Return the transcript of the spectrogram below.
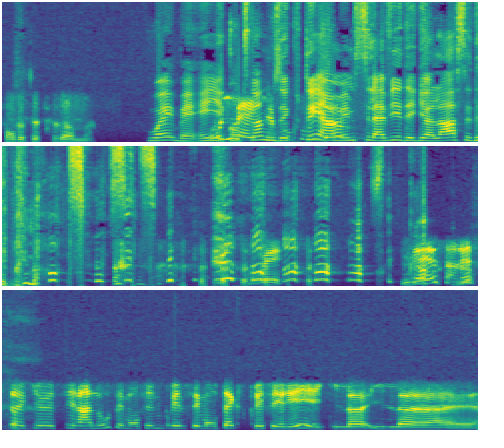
sont de petits hommes. Oui, ben, hey, Oui, continuez à nous écouter, hein, même si la vie est dégueulasse et déprimante. Oui. Mais ça reste que Cyrano, c'est mon film, c'est mon texte préféré et qu'il l'a, il l'a,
